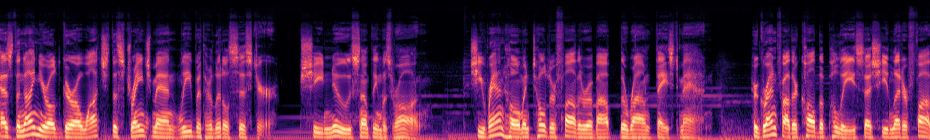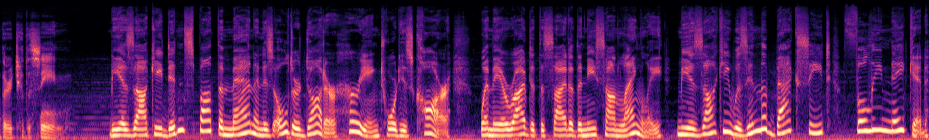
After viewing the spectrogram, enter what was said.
As the nine year old girl watched the strange man leave with her little sister, she knew something was wrong. She ran home and told her father about the round faced man. Her grandfather called the police as she led her father to the scene. Miyazaki didn't spot the man and his older daughter hurrying toward his car. When they arrived at the side of the Nissan Langley, Miyazaki was in the back seat, fully naked,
